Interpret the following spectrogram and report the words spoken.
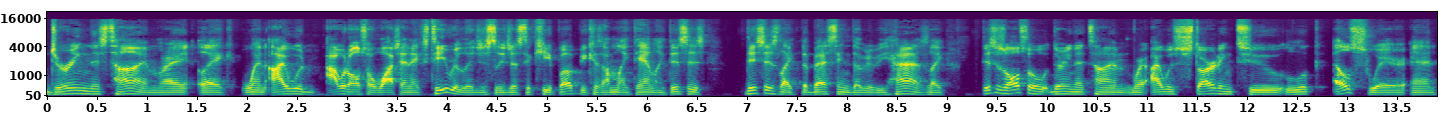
during this time, right? Like when I would I would also watch NXT religiously just to keep up because I'm like, damn, like this is this is like the best thing WWE has. Like this is also during that time where I was starting to look elsewhere and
